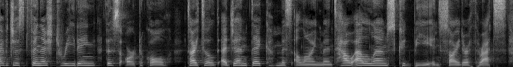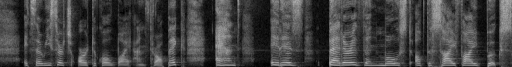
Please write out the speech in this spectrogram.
I've just finished reading this article titled Agentic Misalignment How LLMs Could Be Insider Threats. It's a research article by Anthropic, and it is better than most of the sci fi books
